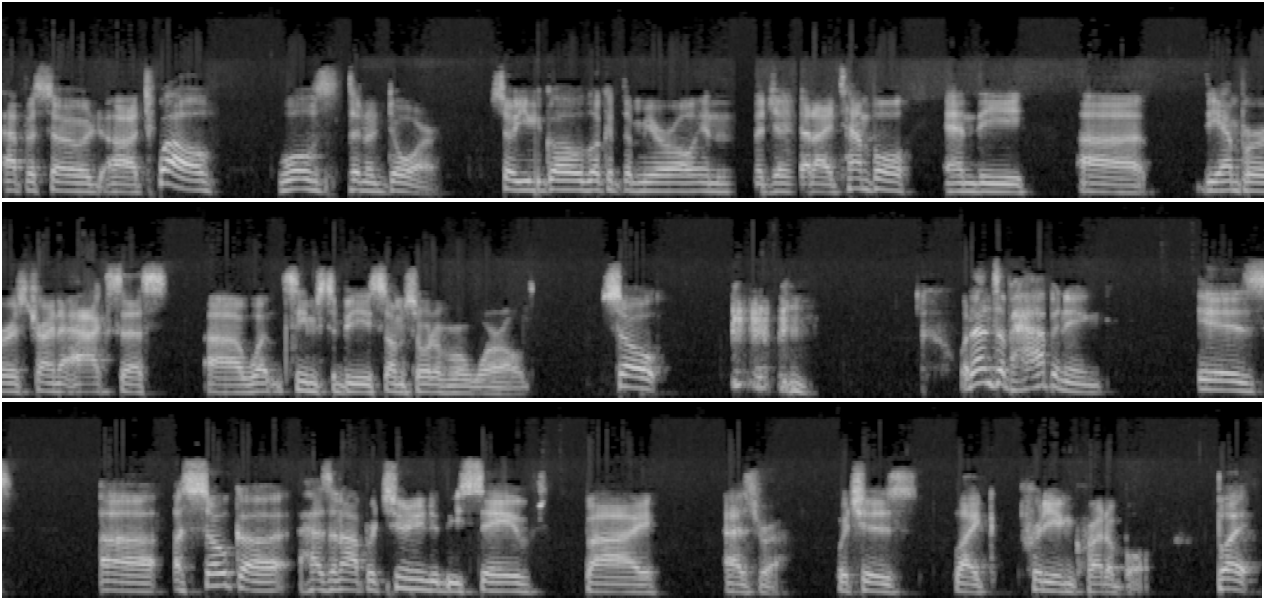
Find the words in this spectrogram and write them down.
episode 12, Wolves and a Door. So you go look at the mural in the Jedi Temple, and the uh, the Emperor is trying to access uh, what seems to be some sort of a world. So what ends up happening is uh, Ahsoka has an opportunity to be saved by Ezra, which is like pretty incredible. But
